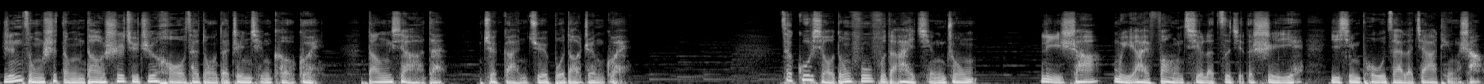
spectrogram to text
人总是等到失去之后才懂得真情可贵，当下的却感觉不到珍贵。在郭晓东夫妇的爱情中，丽莎为爱放弃了自己的事业，一心扑在了家庭上，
